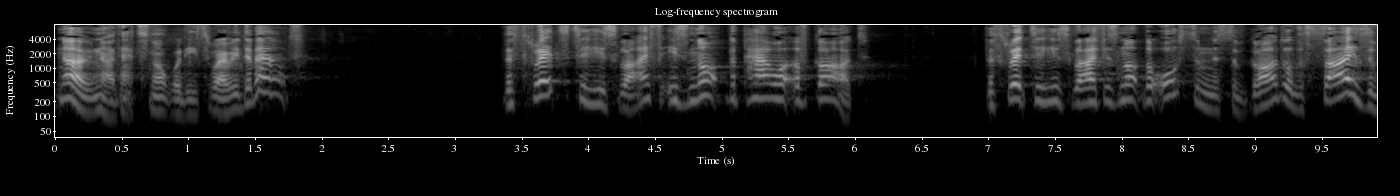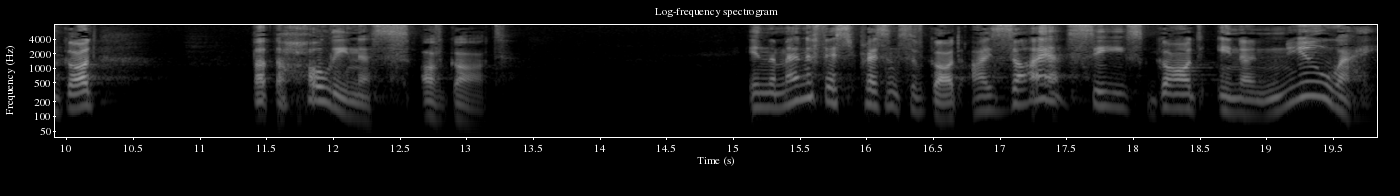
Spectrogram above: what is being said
No, no, that's not what he's worried about. The threat to his life is not the power of God. The threat to his life is not the awesomeness of God or the size of God, but the holiness of God. In the manifest presence of God, Isaiah sees God in a new way,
